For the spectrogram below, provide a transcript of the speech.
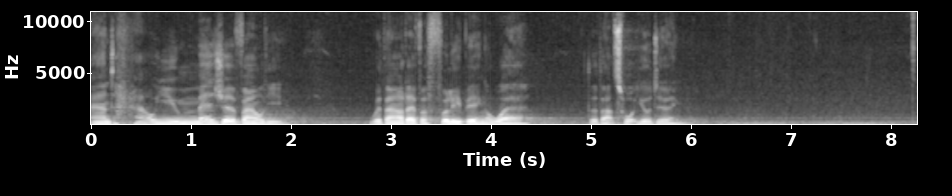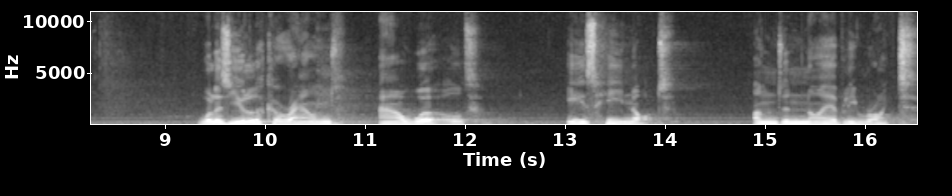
and how you measure value without ever fully being aware that that's what you're doing. Well, as you look around our world, is he not undeniably right?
